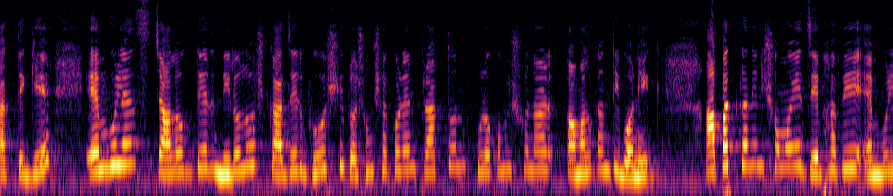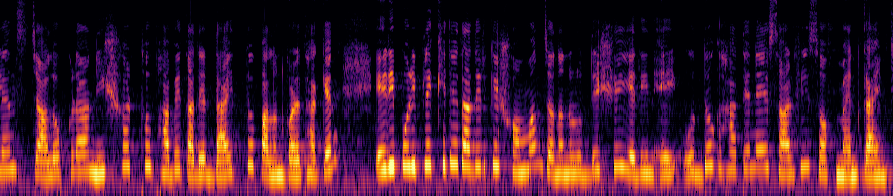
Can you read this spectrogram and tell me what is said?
রাখতে গিয়ে অ্যাম্বুলেন্স চালকদের নিরলস কাজের ভূয়সী প্রশংসা করেন প্রাক্তন পুর কমিশনার তমালকান্তি বণিক। আপাতকালীন সময়ে যেভাবে অ্যাম্বুলেন্স চালকরা নিঃস্বার্থভাবে তাদের দায়িত্ব পালন করে থাকেন, এরই পরিপ্রেক্ষিতে তাদেরকে সম্মান জানানোর উদ্দেশ্যেই এদিন এই উদ্যোগ হাতে নেয় সার্ভিস অফ ম্যানকাইন্ড।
